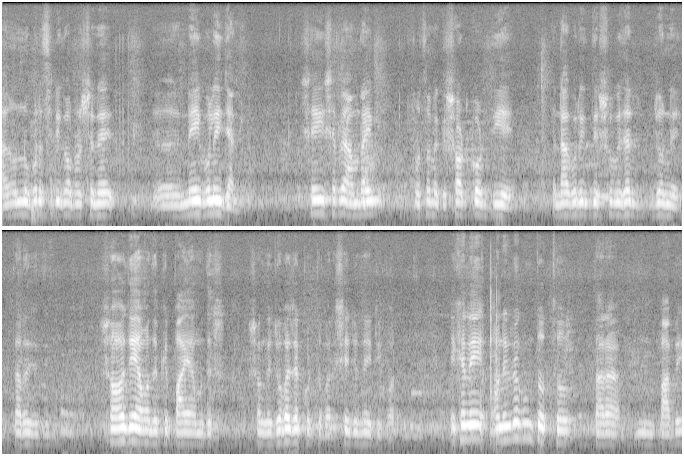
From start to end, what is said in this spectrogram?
আর অন্য কোনো সিটি কর্পোরেশনে নেই বলেই জানি। সেই হিসাবে আমরাই প্রথম একটি শর্টকট দিয়ে নাগরিকদের সুবিধার জন্যে তারা যদি সহজেই আমাদেরকে পায়, আমাদের সঙ্গে যোগাযোগ করতে পারে, সেই জন্য এটি করে। এখানে অনেক রকম তথ্য তারা পাবে।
